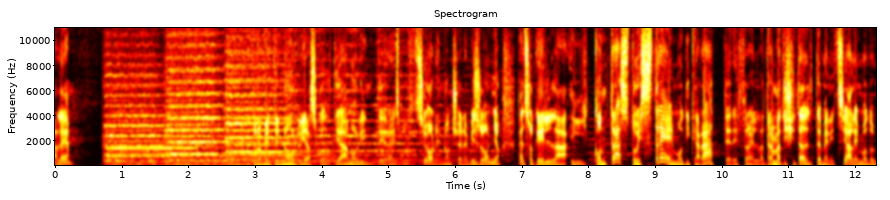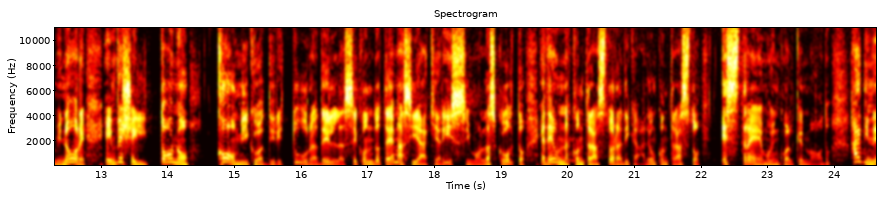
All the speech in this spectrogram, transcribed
iniziale. Naturalmente non riascoltiamo l'intera esposizione, non ce n'è bisogno. Penso che la, il contrasto estremo di carattere fra la drammaticità del tema iniziale in modo minore e invece il tono comico addirittura del secondo tema sia chiarissimo all'ascolto ed è un contrasto radicale, un contrasto estremo in qualche modo. Haydn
